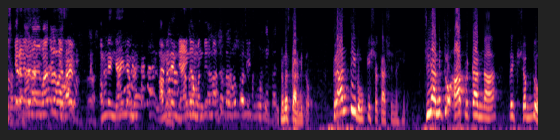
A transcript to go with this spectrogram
ઉશ્કેરણી જરૂર વાત નથી સાહેબ. અમને ન્યાયના અમને ન્યાયના મંદિરમાં જતા લોકો નમસ્કાર, મિત્રો. ક્રાંતિ રોકી શકાશે નહીં. જી હા, મિત્રો, આ પ્રકારના કંઈક શબ્દો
